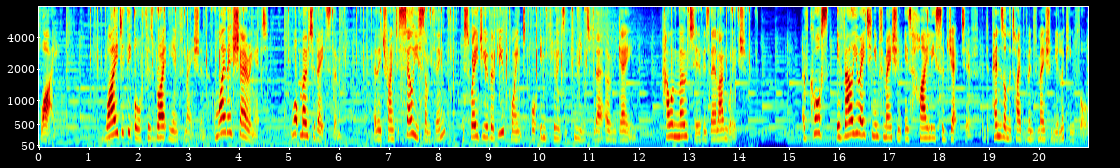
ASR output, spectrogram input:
Why? Why did the authors write the information, and why are they sharing it? What motivates them? Are they trying to sell you something, persuade you of a viewpoint, or influence opinions for their own gain? How emotive is their language? Of course, evaluating information is highly subjective and depends on the type of information you're looking for.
